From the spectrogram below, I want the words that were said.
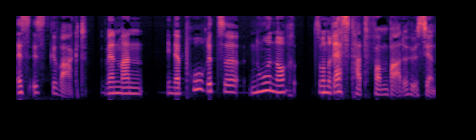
es ist gewagt, wenn man in der Po-Ritze nur noch so einen Rest hat vom Badehöschen.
